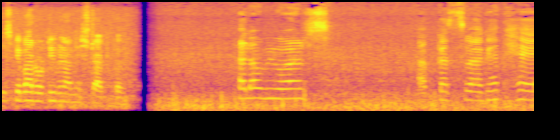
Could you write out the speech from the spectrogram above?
इसके बाद रोटी बनानी स्टार्ट कर। हेलो व्यूअर्स आपका स्वागत है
